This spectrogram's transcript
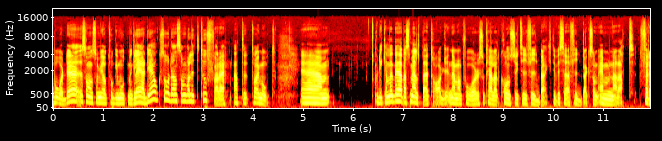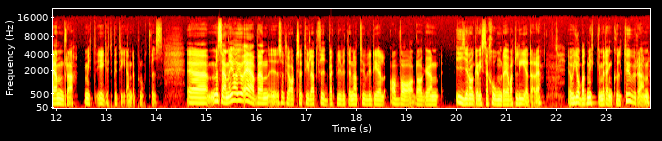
både sån som jag tog emot med glädje och sådan som var lite tuffare att ta emot. Eh, och det kan man behöva smälta ett tag när man får så kallad konstruktiv feedback, det vill säga feedback som ämnar att förändra mitt eget beteende på något vis. Eh, men sen har jag ju även eh, såklart sett till att feedback blivit en naturlig del av vardagen i en organisation där jag varit ledare och jobbat mycket med den kulturen.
